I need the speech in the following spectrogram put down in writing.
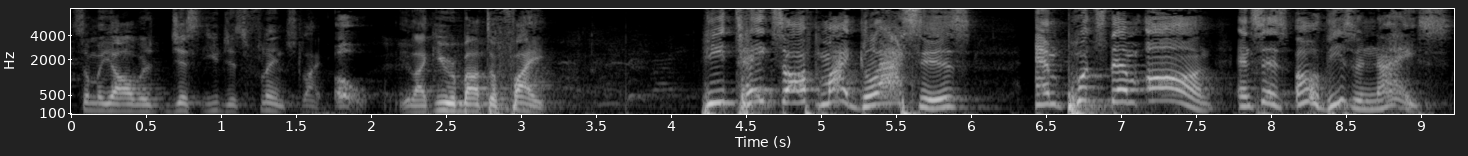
Some of y'all were just, you just flinched like, oh, like you were about to fight. He takes off my glasses and puts them on and says, oh, these are nice.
